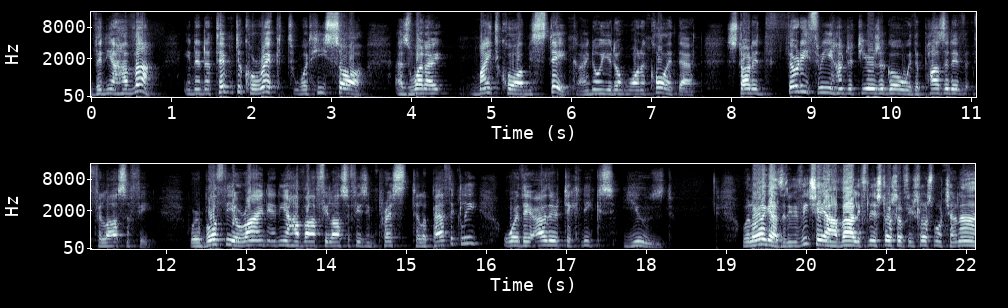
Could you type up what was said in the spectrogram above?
Yahava, in an attempt to correct what he saw as what I might call a mistake, I know you don't want to call it that, started 3,300 years ago with a positive philosophy, where both the Orion and Yahava philosophies impressed telepathically, or there other techniques used? לו, רגע, אז אני מבין שיהבה לפני 3,300 שנה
